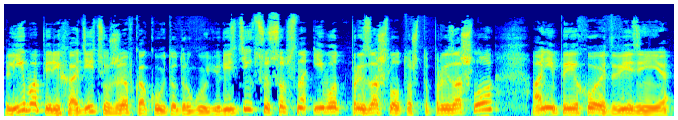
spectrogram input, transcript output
либо переходить уже в какую-то другую юрисдикцию. Собственно, и вот произошло то, что произошло. Они переходят в ведение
